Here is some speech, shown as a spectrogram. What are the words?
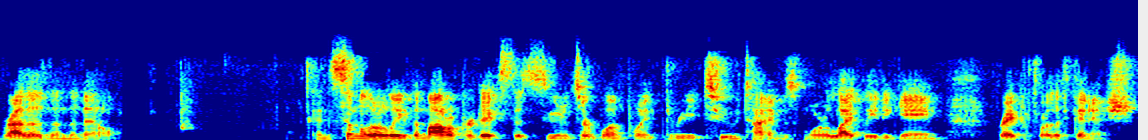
rather than the middle. And similarly, the model predicts that students are 1.32 times more likely to game right before the finish.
